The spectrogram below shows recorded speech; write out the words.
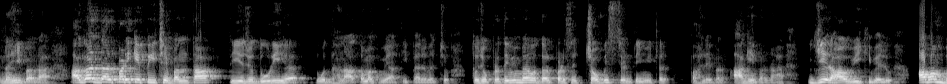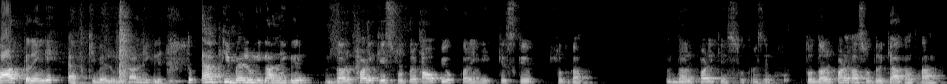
नहीं बन रहा। अगर दर्पण के पीछे बनता तो ये जो दूरी है, वो धनात्मक में आती प्यारे बच्चों। तो जो प्रतिबिंब है, वो दर्पण से 24 सेंटीमीटर पहले बन, आगे बन रहा ये रहा v की वैल्यू अब हम बात करेंगे f की वैल्यू निकालने के लिए। तो f की वैल्यू निकालने के लिए दर्पण के सूत्र का उपयोग करेंगे। किसके सूत्र का? दर्पण के सूत्र से। तो दर्पण का सूत्र क्या कहता है?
